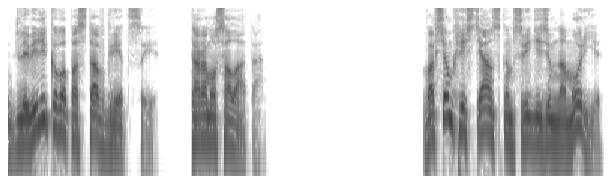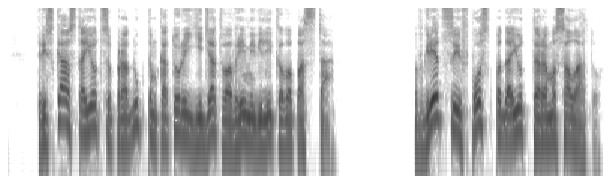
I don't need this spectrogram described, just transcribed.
Для Великого Поста в Греции. Тарамосалата. Во всем христианском Средиземноморье треска остается продуктом, который едят во время Великого Поста. В Греции в пост подают тарамосалату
